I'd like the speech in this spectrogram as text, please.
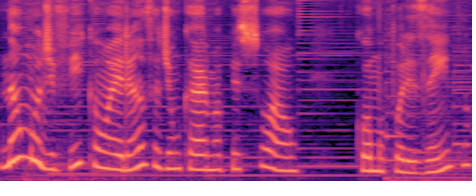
não modificam a herança de um karma pessoal, como, por exemplo,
